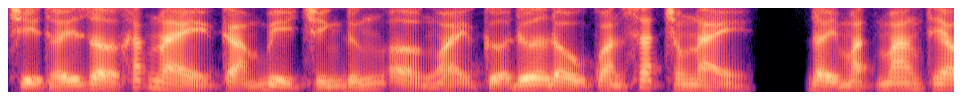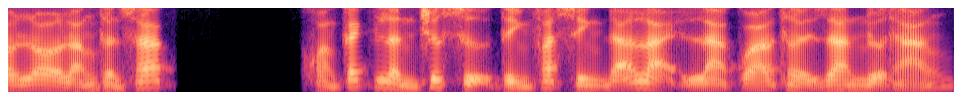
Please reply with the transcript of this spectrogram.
chỉ thấy giờ khắc này cảm bị chính đứng ở ngoài cửa đưa đầu quan sát trong này, đầy mặt mang theo lo lắng thần sắc. Khoảng cách lần trước sự tình phát sinh đã lại là quá thời gian nửa tháng,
